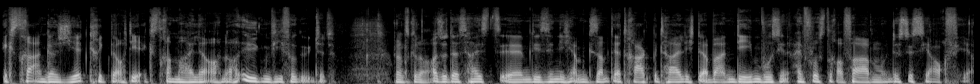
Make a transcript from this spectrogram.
extra engagiert, kriegt er auch die Extrameile auch noch irgendwie vergütet. Ganz genau. Also das heißt, ähm, die sind nicht am Gesamtertrag beteiligt, aber an dem, wo sie einen Einfluss drauf haben. Und das ist ja auch fair.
